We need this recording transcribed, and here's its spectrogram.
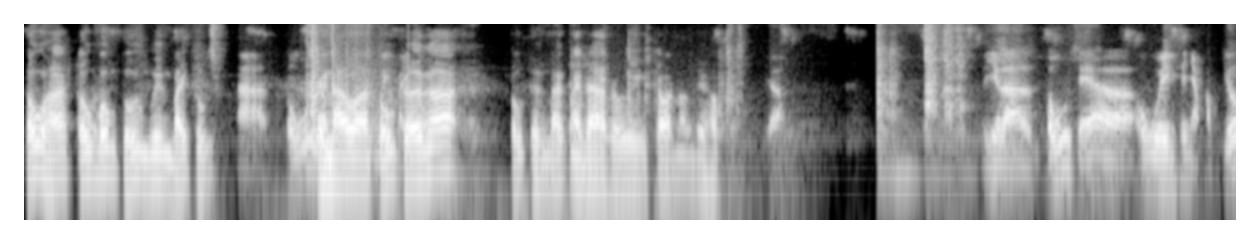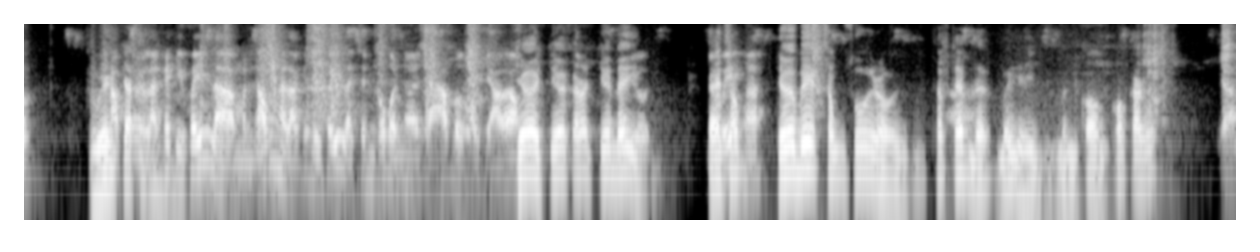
Tú hả? Tú bốn tuổi nguyên 7 tuổi. À tú chừng nào tủ trường á tủ trường đất này ra rồi cho nó đi học. Dạ. vậy là tú sẽ ở nguyên sẽ nhập học trước Nguyên học chắc là cái chi phí là mình đóng hay là cái chi phí là xin của bên à, xã phường hỗ trợ không chưa chưa cái đó chưa đi chưa, để chưa biết sống, hả? chưa biết xong xuôi rồi sắp xếp à. được bởi vì mình còn khó khăn dạ.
